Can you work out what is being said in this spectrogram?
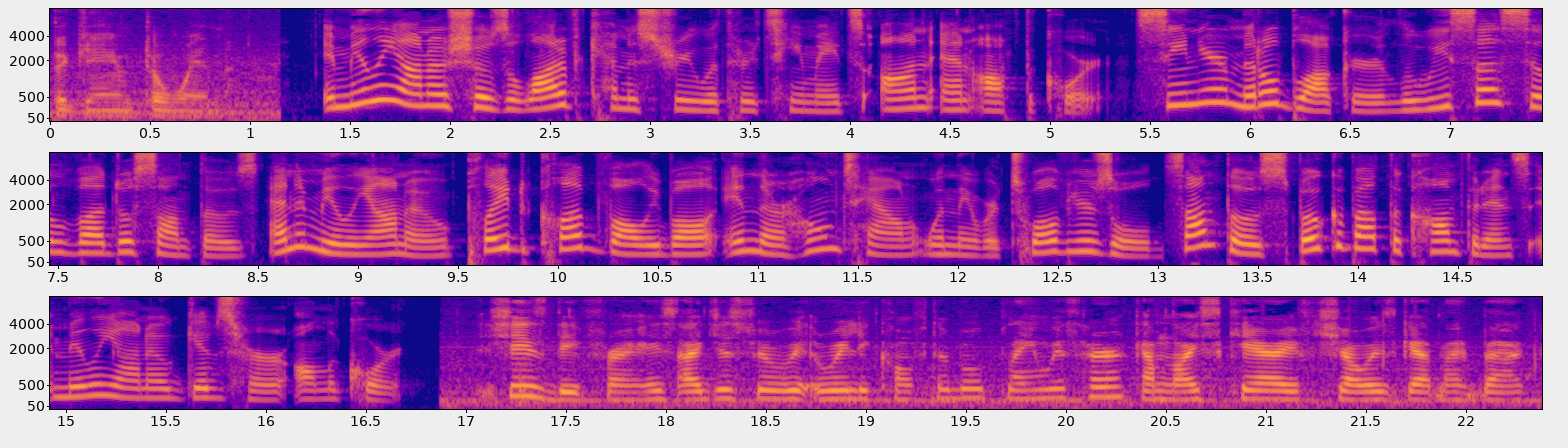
the game to win. Emiliano shows a lot of chemistry with her teammates on and off the court. Senior middle blocker Luisa Silva dos Santos and Emiliano played club volleyball in their hometown when they were 12 years old. Santos spoke about the confidence Emiliano gives her on the court. She's different. I just feel re- really comfortable playing with her. I'm not scared if she always got my back.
